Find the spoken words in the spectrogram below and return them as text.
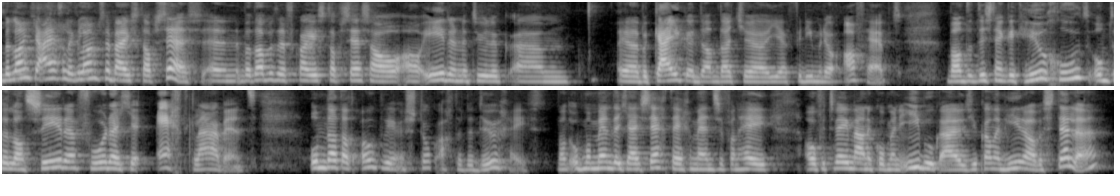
beland je eigenlijk langzaam bij stap 6. En wat dat betreft kan je stap 6 al, al eerder natuurlijk um, uh, bekijken dan dat je je verdienmodel af hebt. Want het is denk ik heel goed om te lanceren voordat je echt klaar bent. Omdat dat ook weer een stok achter de deur geeft. Want op het moment dat jij zegt tegen mensen van... hé, hey, over twee maanden komt mijn e-book uit, je kan hem hier al bestellen...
